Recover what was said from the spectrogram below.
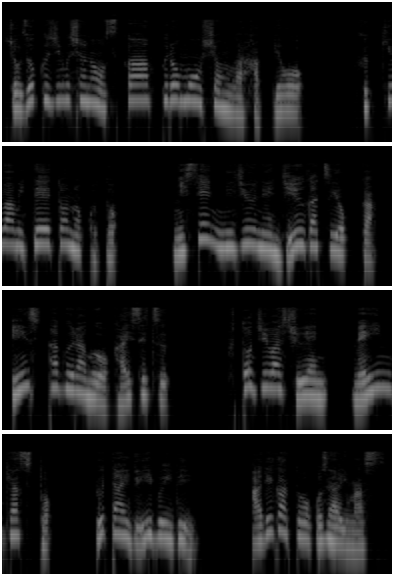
所属事務所のオスカープロモーションが発表。復帰は未定とのこと。2020年10月4日、インスタグラムを開設。太字は主演、メインキャスト、舞台 DVD。ありがとうございます。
